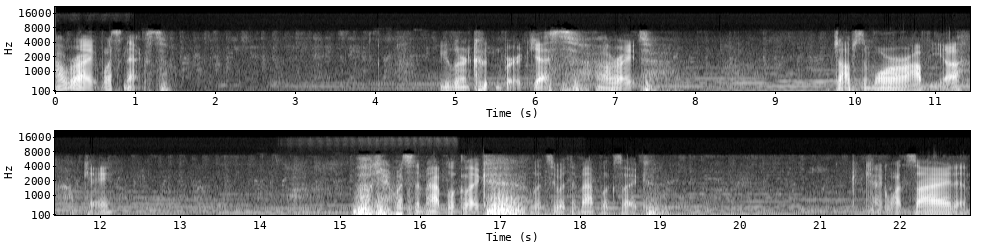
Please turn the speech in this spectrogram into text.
money. Alright, what's next? You learned Kuttenberg, yes. Alright. Jobst to Moravia, okay. What's the map look like? Let's see what the map looks like. Can I go outside and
